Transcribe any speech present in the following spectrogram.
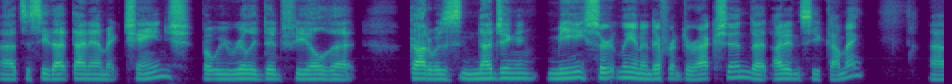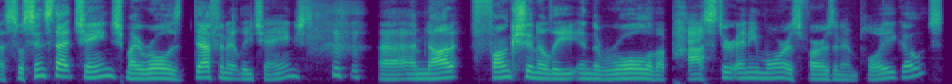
uh, to see that dynamic change, but we really did feel that God was nudging me certainly in a different direction that I didn't see coming. Uh, so since that change, my role has definitely changed. uh, I'm not functionally in the role of a pastor anymore as far as an employee goes.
